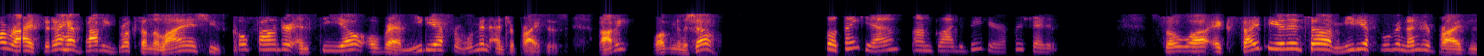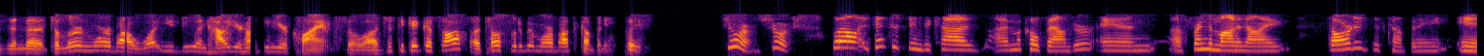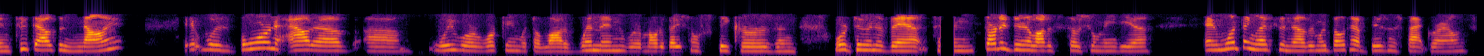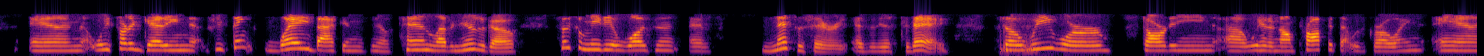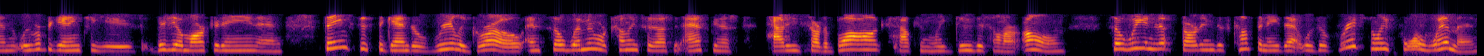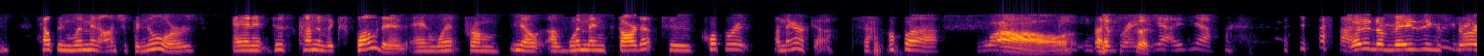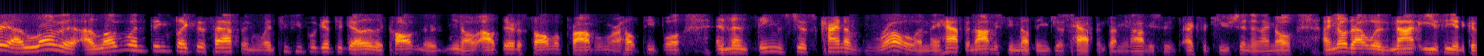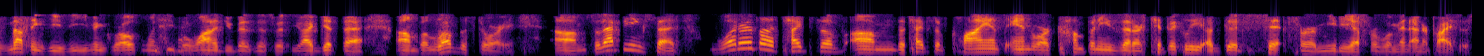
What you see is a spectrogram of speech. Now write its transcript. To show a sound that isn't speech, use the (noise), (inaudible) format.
All right, so today I have Bobby Brooks on the line, and she's co-founder and CEO over at Media for Women Enterprises. Bobby, welcome to the show. Well, thank you, Adam. I'm glad to be here. I appreciate it. So uh, excited to get into Media for Women Enterprises and uh, to learn more about what you do and how you're helping your clients. So uh, just to kick us off, uh, tell us a little bit more about the company, please. Sure, sure. Well, it's interesting because I'm a co-founder, and a friend of mine and I started this company in 2009. It was born out of um, we were working with a lot of women. We're motivational speakers, and we're doing events, and started doing a lot of social media and one thing led to another, and we both have business backgrounds. And we started getting, if you think way back in, you know, 10, 11 years ago, social media wasn't as necessary as it is today. So mm-hmm. we were starting, uh, we had a nonprofit that was growing and we were beginning to use video marketing and things just began to really grow. And so women were coming to us and asking us, how do you start a blog? How can we do this on our own? So we ended up starting this company that was originally for women, helping women entrepreneurs, and it just kind of exploded and went from, you know, a women startup to corporate America. (laughs) So, uh, wow. (laughs) That's such... Yeah, (laughs) yeah. what an amazing story! I love it. I love when things like this happen. When two people get together, they call they're you know out there to solve a problem or help people, and then things just kind of grow and they happen. Obviously, nothing just happens. I mean, obviously, it's execution, and I know I know that was not easy and because nothing's easy. Even growth when people (laughs) want to do business with you, I get that. Um, but love the story. Um, so that being said, what are the types of um, the types of clients and or companies that are typically a good fit for media for women enterprises?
